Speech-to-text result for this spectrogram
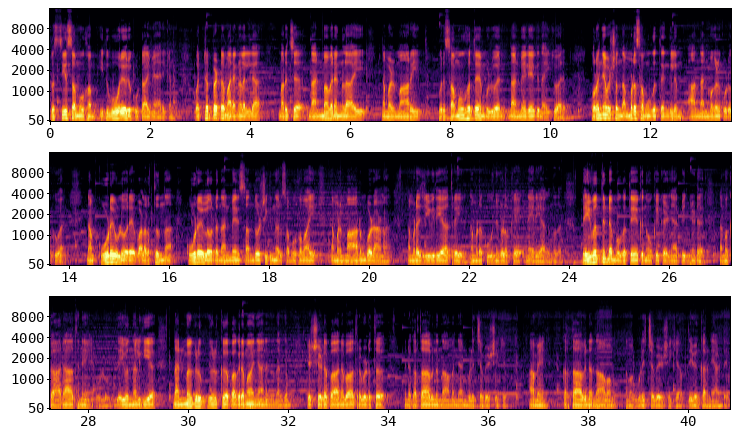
ക്രിസ്തീയ സമൂഹം ഇതുപോലെ ഒരു കൂട്ടായ്മയായിരിക്കണം. ഒറ്റപ്പെട്ട മരങ്ങളല്ല മറിച്ച് നന്മവരങ്ങളായി നമ്മൾ മാറി ഒരു സമൂഹത്തെ മുഴുവൻ നന്മയിലേക്ക് നയിക്കുവാനും കുറഞ്ഞ പക്ഷം നമ്മുടെ സമൂഹത്തെങ്കിലും ആ നന്മകൾ കൊടുക്കുവാൻ നാം കൂടെയുള്ളവരെ വളർത്തുന്ന കൂടെയുള്ളവരുടെ നന്മയിൽ സന്തോഷിക്കുന്ന ഒരു സമൂഹമായി നമ്മൾ മാറുമ്പോഴാണ് നമ്മുടെ ജീവിതയാത്രയിൽ നമ്മുടെ കൂനുകളൊക്കെ നേരെയാകുന്നത്. ദൈവത്തിന്റെ മുഖത്തേക്ക് നോക്കിക്കഴിഞ്ഞാൽ പിന്നീട് നമുക്ക് ആരാധനയേ ഉള്ളൂ. ദൈവം നൽകിയ നന്മകൾക്ക് പകരമായി ഞാനിത് നൽകും. രക്ഷയുടെ പാനപാത്രമെടുത്ത് എന്റെ കർത്താവിന്റെ നാമം ഞാൻ വിളിച്ചപേക്ഷിക്കും. ആമേൻ. കർത്താവിന്റെ നാമം നമുക്ക് വിളിച്ചപേക്ഷിക്കാം. ദൈവം കരുണയാട്ടെ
